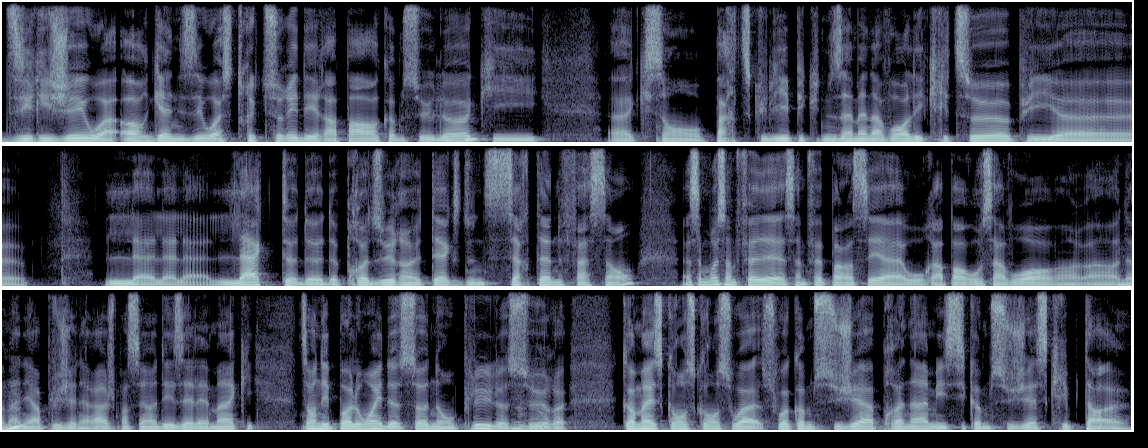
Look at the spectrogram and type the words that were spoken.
diriger ou à organiser ou à structurer des rapports comme ceux-là hmm. qui euh, qui sont particuliers puis qui nous amènent à voir l'écriture, puis euh, l'acte de, produire un texte d'une certaine façon. Ah, moi, ça me fait, ça me fait penser au rapport au savoir de mm-hmm. manière plus générale. Je pense que c'est un des éléments qui... on n'est pas loin de ça non plus, là, sur euh, comment est-ce qu'on se conçoit, soit comme sujet apprenant, mais ici comme sujet scripteur.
